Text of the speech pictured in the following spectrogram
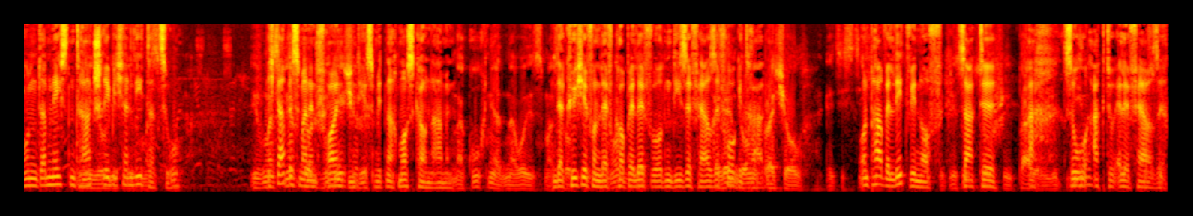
Und am nächsten Tag schrieb ich ein Lied dazu. Ich gab es meinen Freunden, die es mit nach Moskau nahmen. In der Küche von Lev Kopelev wurden diese Verse vorgetragen. Und Pavel Litwinow sagte, ach, so aktuelle Verse,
